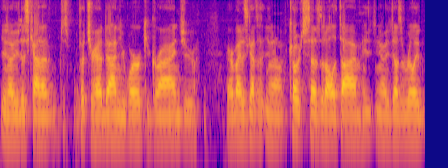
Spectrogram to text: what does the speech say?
you know, you just kind of just put your head down, you work, you grind, you, everybody's got to, you know, coach says it all the time. He, you know, he does a really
